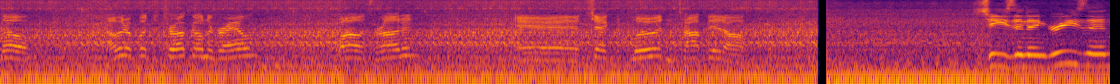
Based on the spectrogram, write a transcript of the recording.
Cheesing and check the fluid and top it off. Season and greasing.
